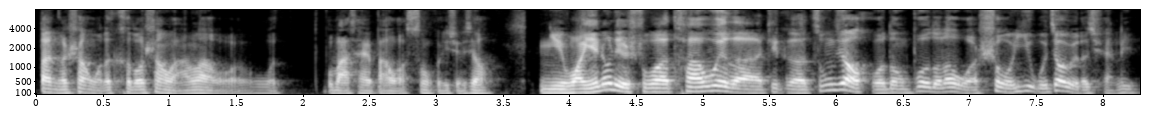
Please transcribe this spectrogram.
半个上午的课都上完了，我我我爸才把我送回学校。你往严重里说，他为了这个宗教活动剥夺了我受义务教育的权利。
